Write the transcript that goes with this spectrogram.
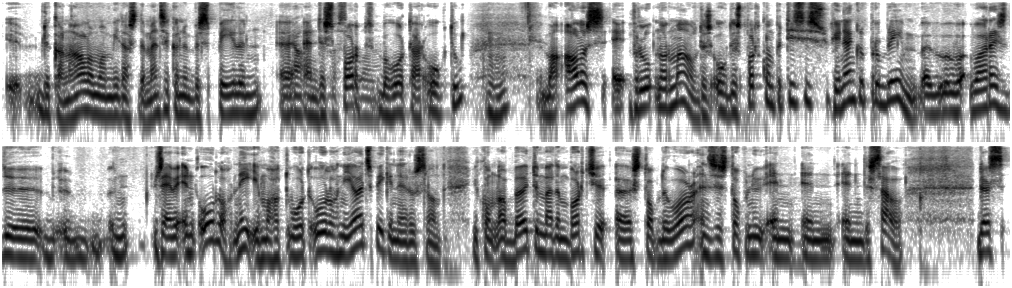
eh, de kanalen waarmee dat ze de mensen kunnen bespelen. eh, en de sport behoort daar ook toe. Maar alles verloopt normaal. Dus ook de sportcompetities, geen enkel probleem. Wa- Waar is de... zijn we in oorlog? Nee, je mag het woord oorlog niet uitspreken in Rusland. Je komt naar buiten met een bordje Stop the War en ze stoppen nu in, in, in de cel. Dus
